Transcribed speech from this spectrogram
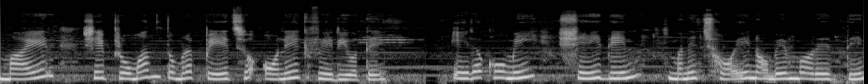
মায়ের সেই প্রমাণ তোমরা পেয়েছ অনেক ভিডিওতে। এরকমই সেই দিন মানে ছয়ই নভেম্বরের দিন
